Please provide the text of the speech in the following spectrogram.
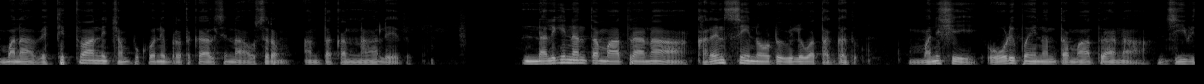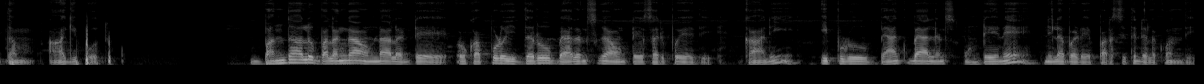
మన వ్యక్తిత్వాన్ని చంపుకొని బ్రతకాల్సిన అవసరం అంతకన్నా లేదు. నలిగినంత మాత్రాన కరెన్సీ నోటు విలువ తగ్గదు. మనిషి ఓడిపోయినంత మాత్రాన జీవితం ఆగిపోదు. బంధాలు బలంగా ఉండాలంటే ఒకప్పుడు ఇద్దరూ బ్యాలెన్స్గా ఉంటే సరిపోయేది. కానీ ఇప్పుడు బ్యాంక్ బ్యాలెన్స్ ఉంటేనే నిలబడే పరిస్థితి నెలకొంది.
